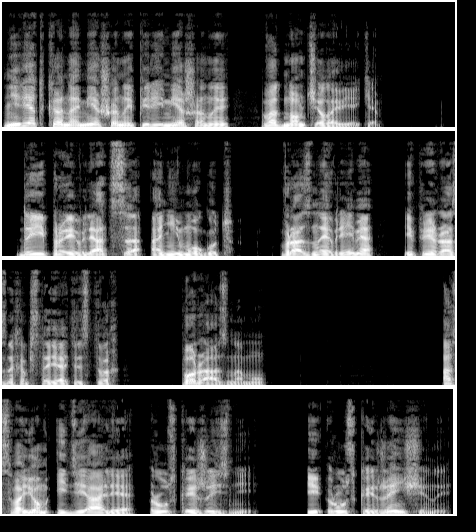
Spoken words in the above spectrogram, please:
нередко намешаны-перемешаны в одном человеке. Да и проявляться они могут в разное время и при разных обстоятельствах по-разному. О своем идеале русской жизни и русской женщины,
